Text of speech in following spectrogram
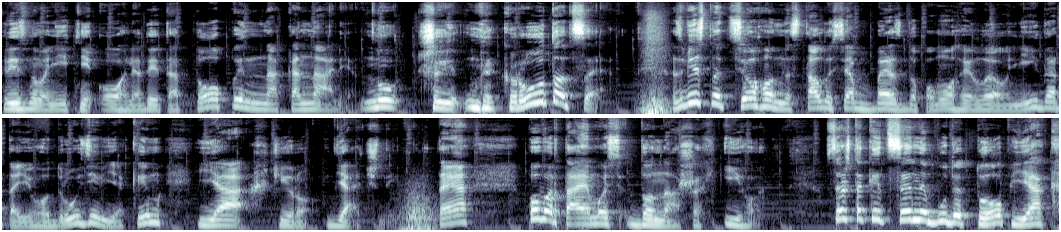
різноманітні огляди та топи на каналі. Ну чи не круто це? Звісно, цього не сталося без допомоги Леоніда та його друзів, яким я щиро вдячний. Проте повертаємось до наших ігор. Все ж таки, це не буде топ як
